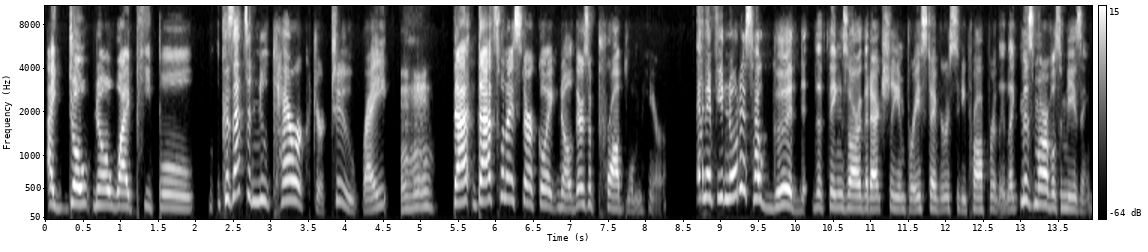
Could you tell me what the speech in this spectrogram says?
I don't know why people because that's a new character too, right? hmm that that's when I start going, no, there's a problem here. And if you notice how good the things are that actually embrace diversity properly, like Ms. Marvel's amazing.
